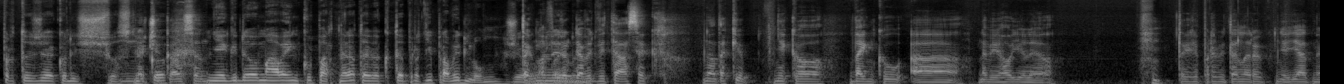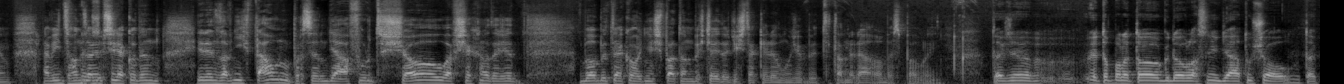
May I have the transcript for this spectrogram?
Protože jako když vlastně jako jsem. někdo má venku partnera, to je, jako to je proti pravidlům. Že tak minulý rok David Vytásek no taky někoho venku a nevyhodili jo. Takže proč by tenhle rok mě dělat mimo. Navíc Honza mi přijde jako ten jeden z hlavních taunů, prostě on dělá furt show a všechno, takže bylo by to jako hodně špatné, on by chtěl totiž taky domů, že by to tam nedával bez Paulín. Takže je to podle toho, kdo vlastně dělá tu show, tak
